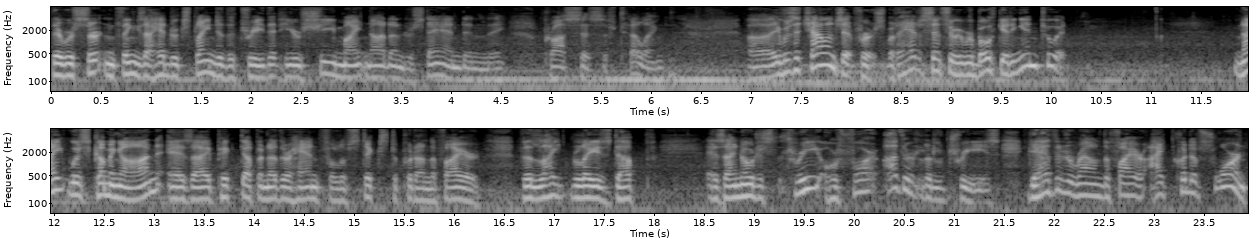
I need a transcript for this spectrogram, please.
there were certain things I had to explain to the tree that he or she might not understand in the process of telling. Uh, it was a challenge at first, but I had a sense that we were both getting into it. Night was coming on as I picked up another handful of sticks to put on the fire. The light blazed up as I noticed three or four other little trees gathered around the fire. I could have sworn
